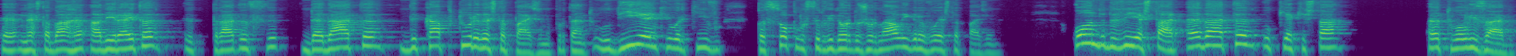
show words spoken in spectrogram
Eh, nesta barra à direita, trata-se da data de captura desta página. Portanto, o dia em que o arquivo passou pelo servidor do jornal e gravou esta página. Onde devia estar a data, o que aqui está atualizado.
